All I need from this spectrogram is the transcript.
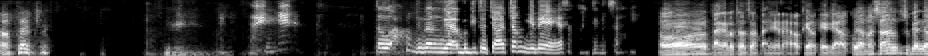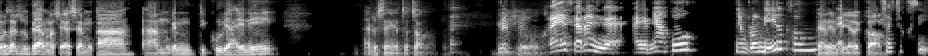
Oke. Tuh, aku juga nggak begitu cocok gitu ya sama jurusan. Oh, tak kira cocok, tak kira. Oke, oke, oke. Nggak masalah, juga nggak masalah juga. Masih SMK. Nah, mungkin di kuliah ini harusnya yang cocok. Gitu. Makanya sekarang juga akhirnya aku nyemplung di Ilkom. Dan di Dan Ilkom. cocok sih.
